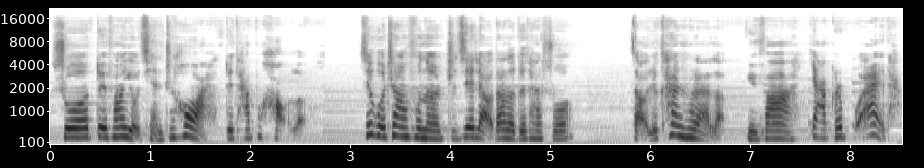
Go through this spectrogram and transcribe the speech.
说对方有钱之后啊对她不好了。结果丈夫呢直截了当的对她说：“早就看出来了，女方啊压根不爱他。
